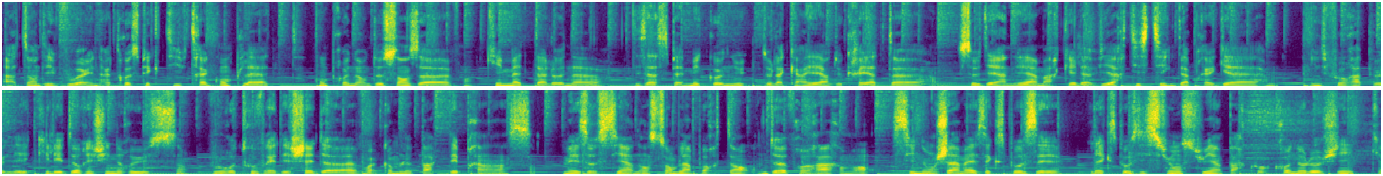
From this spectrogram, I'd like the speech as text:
Attendez-vous à une rétrospective très complète, comprenant 200 œuvres qui mettent à l'honneur des aspects méconnus de la carrière du créateur. Ce dernier a marqué la vie artistique d'après-guerre il faut rappeler qu'il est d'origine russe. Vous retrouverez des chefs-d'œuvre comme le Parc des Princes, mais aussi un ensemble important d'œuvres rarement, sinon jamais exposées. L'exposition suit un parcours chronologique.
